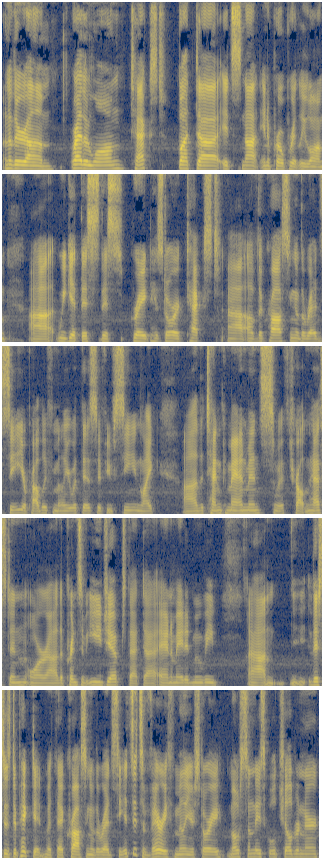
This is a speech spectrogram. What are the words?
Another um, rather long text, but uh, it's not inappropriately long uh, we get this this great historic text uh, of the crossing of the Red Sea. You're probably familiar with this if you've seen like uh, the Ten Commandments with Charlton Heston or uh, the Prince of Egypt, that uh, animated movie. Um, this is depicted with the crossing of the Red Sea. It's it's a very familiar story. Most Sunday school children are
